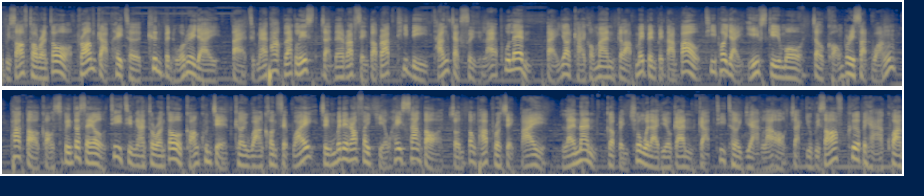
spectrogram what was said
Ubisoft Toronto พร้อมกับให้เธอขึ้นเป็นหัวเรือใหญ่ แต่ถึงแม้ภาค Blacklist จะได้รับเสียงตอบรับที่ดีทั้งจากสื่อและผู้เล่น แต่ยอดขายของมันกลับไม่เป็นไปตามเป้าที่พ่อใหญ่อีฟสกิลโมเจ้าของบริษัทหวัง ภาคต่อของ Splinter Cell ที่ทีมงานโทรอนโตของคุณเจดเคยวางคอนเซปต์ไว้ จึงไม่ได้รับไฟเขียวให้สร้างต่อจนต้องพับโปรเจกต์ไป และนั่นก็เป็นช่วงเวลาเดียวกันกับที่เธออยากลาออกจาก Ubisoft เพื่อไปหาความ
